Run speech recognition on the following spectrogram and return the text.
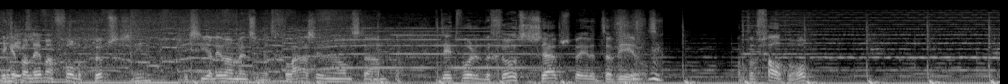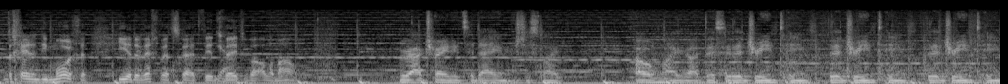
Ik heb alleen maar volle pubs gezien. Ik zie alleen maar mensen met glazen in hun hand staan. Dit worden de grootste zuipspelen ter wereld. Want dat valt me op. Degene die morgen hier de wegwedstrijd wint, ja. weten we allemaal. We were out training today and it's just like... Oh my god, this is a dream team. The dream team. The dream team.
